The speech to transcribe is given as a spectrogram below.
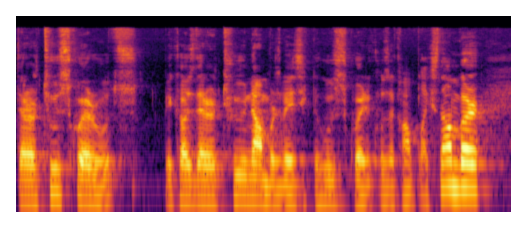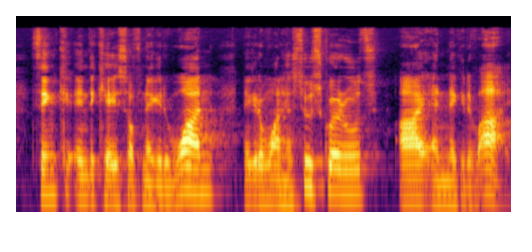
There are two square roots because there are two numbers basically whose square equals a complex number. Think in the case of negative 1, negative 1 has two square roots, i and negative i.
